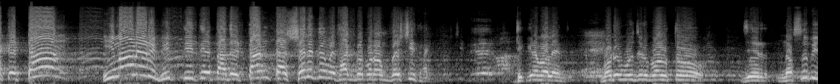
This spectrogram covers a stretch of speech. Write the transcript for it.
একে টান ইমানের ভিত্তিতে তাদের টানটা সেরকমই থাকবে, বরং বেশি থাকবে। ঠিক না বলেন? বড় বুজুর বলতো যে, নসবি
